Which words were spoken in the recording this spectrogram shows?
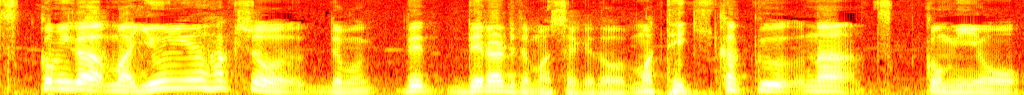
ツッコミが、まあ、ユンユン白書でも出出られてましたけど、まあ、的確なツッコミを、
